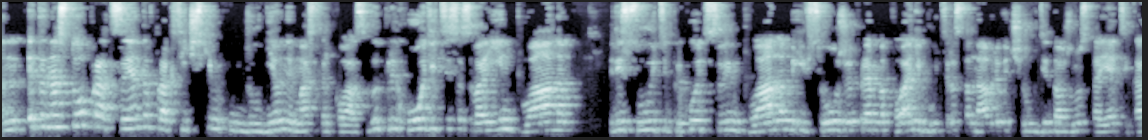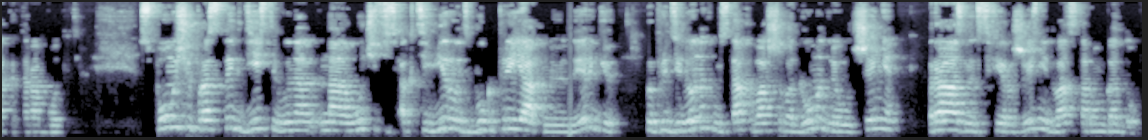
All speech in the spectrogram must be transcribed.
Это на сто процентов практически двухдневный мастер-класс. Вы приходите со своим планом рисуете приходите своим планом и все уже прямо на плане будете расстанавливать что где должно стоять и как это работать. С помощью простых действий вы на, научитесь активировать благоприятную энергию в определенных местах вашего дома для улучшения разных сфер жизни в 22 году.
